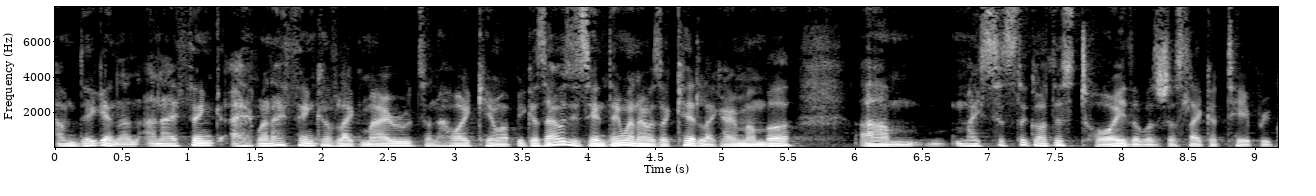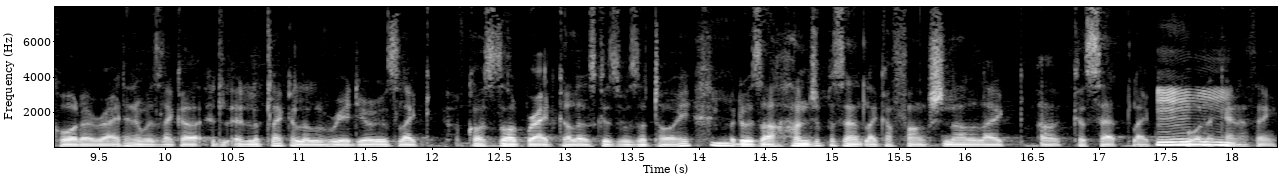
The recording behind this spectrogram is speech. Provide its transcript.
I'm digging, and and I think I, when I think of like my roots and how I came up, because I was the same thing when I was a kid. Like I remember, um, my sister got this toy that was just like a tape recorder, right? And it was like a, it, it looked like a little radio. It was like, of course, it's all bright colors because it was a toy, mm. but it was a hundred percent like a functional like a cassette like recorder mm. kind of thing,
